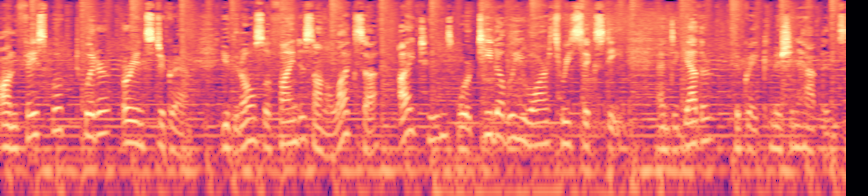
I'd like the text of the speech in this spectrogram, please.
on Facebook, Twitter, or Instagram. You can also find us on Alexa, iTunes, or TWR360. And together, the Great Commission happens.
